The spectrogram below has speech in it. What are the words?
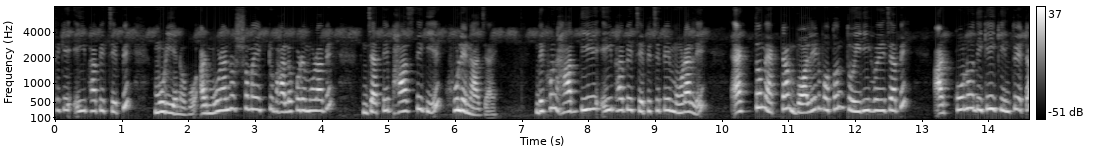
থেকে এইভাবে চেপে মুড়িয়ে নেব। আর মোড়ানোর সময় একটু ভালো করে মোড়াবেন, যাতে ভাজতে গিয়ে খুলে না যায়। দেখুন, হাত দিয়ে এইভাবে চেপে চেপে মোড়ালে একদম একটা বলের মতন তৈরি হয়ে যাবে। আর কোনো দিকেই কিন্তু এটা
